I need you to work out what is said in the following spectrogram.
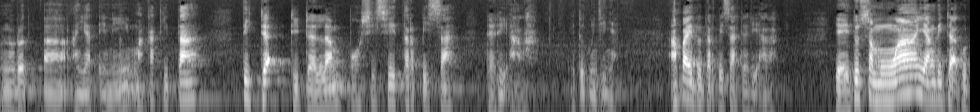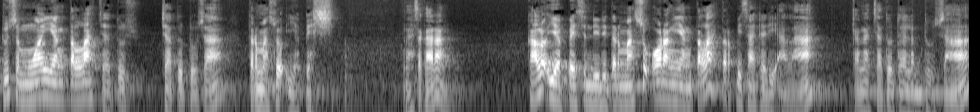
menurut uh, ayat ini, maka kita tidak di dalam posisi terpisah dari Allah. Itu kuncinya. Apa itu terpisah dari Allah? Yaitu semua yang tidak kudus, semua yang telah jatuh jatuh dosa, termasuk Yabes. Nah sekarang, kalau Yabes sendiri termasuk orang yang telah terpisah dari Allah, karena jatuh dalam dosa,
